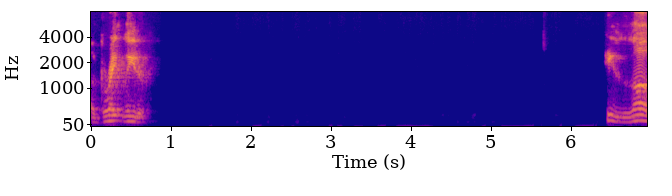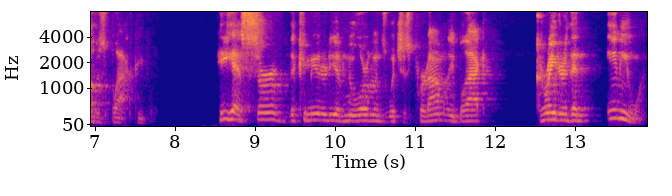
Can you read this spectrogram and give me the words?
a great leader. He loves black people. He has served the community of New Orleans, which is predominantly black, greater than anyone.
